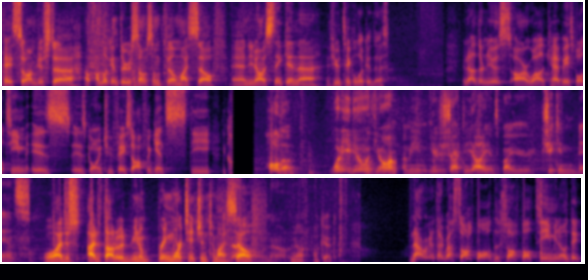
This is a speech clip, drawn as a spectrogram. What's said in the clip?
Hey, so I'm just uh, I- I'm looking through some some film myself, and you know I was thinking uh, if you would take a look at this. In other news, our Wildcat baseball team is is going to face off against the. the Hold up. What are you doing with your arm? I mean, you're distracting the audience by your chicken dance. well, I just I just thought it would you know bring more attention to myself. no, No. Okay. Okay. Now we're gonna talk about softball. The softball team, you know, they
